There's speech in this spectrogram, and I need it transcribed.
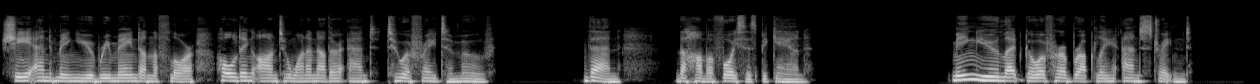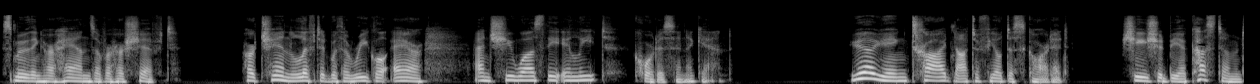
She and Mingyu remained on the floor, holding on to one another and too afraid to move. Then, the hum of voices began. Mingyu let go of her abruptly and straightened smoothing her hands over her shift. Her chin lifted with a regal air, and she was the elite courtesan again. Yue Ying tried not to feel discarded. She should be accustomed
